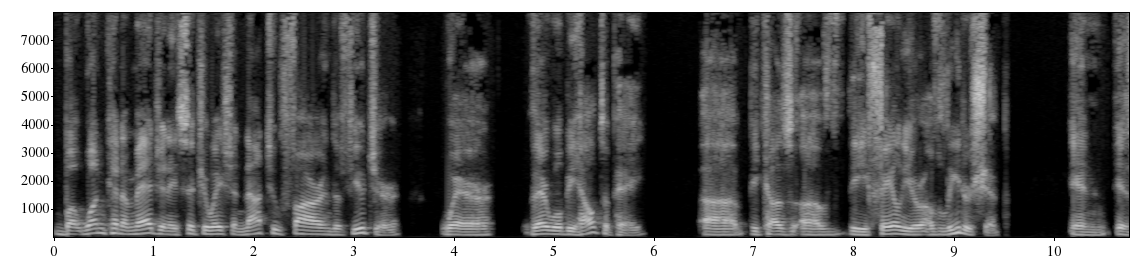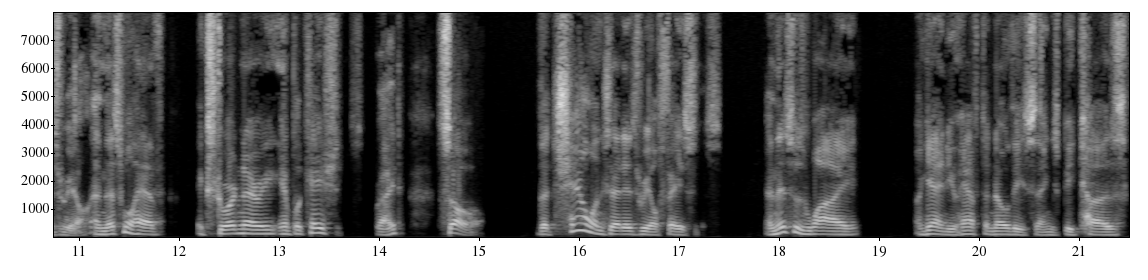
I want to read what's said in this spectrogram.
but one can imagine a situation not too far in the future where there will be hell to pay uh, because of the failure of leadership in Israel. And this will have extraordinary implications, right? So the challenge that Israel faces, and this is why, again, you have to know these things because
